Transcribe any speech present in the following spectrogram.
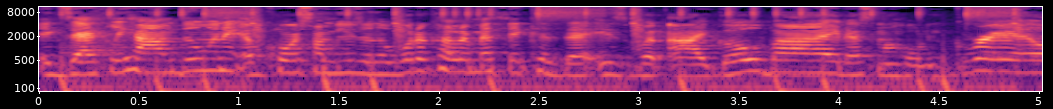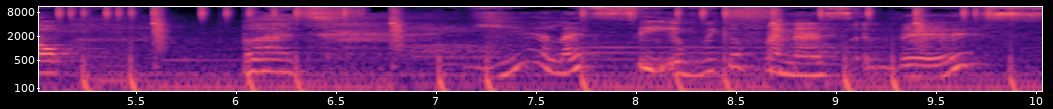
exactly how I'm doing it. Of course, I'm using the watercolor method because that is what I go by. That's my holy grail. But yeah, let's see if we can finesse this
